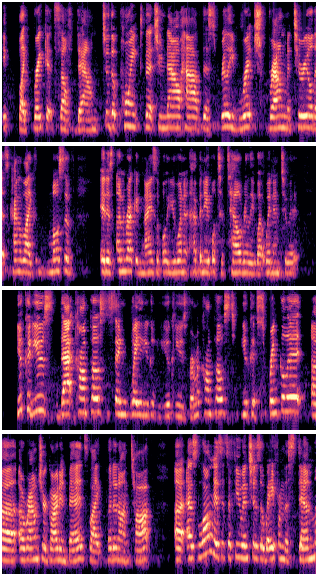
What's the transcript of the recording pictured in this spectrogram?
it, like break itself down to the point that you now have this really rich brown material that's kind of like most of it is unrecognizable. You wouldn't have been able to tell really what went into it. You could use that compost the same way you could you could use vermicompost. You could sprinkle it uh, around your garden beds, like put it on top, uh, as long as it's a few inches away from the stem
